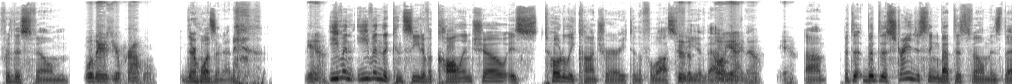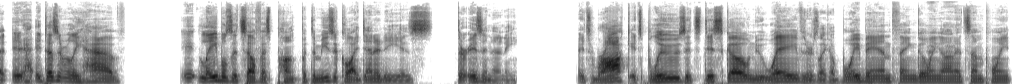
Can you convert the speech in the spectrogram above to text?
for this film, Well, there's your problem. there wasn't any. Yeah. even even the conceit of a call-in show is totally contrary to the To philosophy the of that. oh yeah, I know. Yeah. Um, but the but the strangest thing about this film is that it it doesn't really have it labels itself as punk, but the musical identity is there isn't any. It's rock, it's blues, it's disco, new wave. There's like a boy band thing going on at some point.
